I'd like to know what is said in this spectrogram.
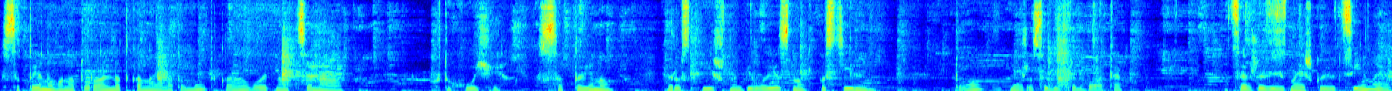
Сатинова натуральна тканина, тому така видна ціна. Хто хоче сатину, розкішну білизну постільну, то може собі придбати. Це вже зі знижкою ціни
